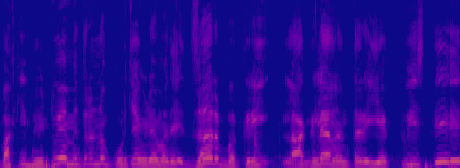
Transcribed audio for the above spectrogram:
बाकी भेटूया मित्रांनो पुढच्या व्हिडिओमध्ये. जर बकरी लागल्यानंतर एकवीस ते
